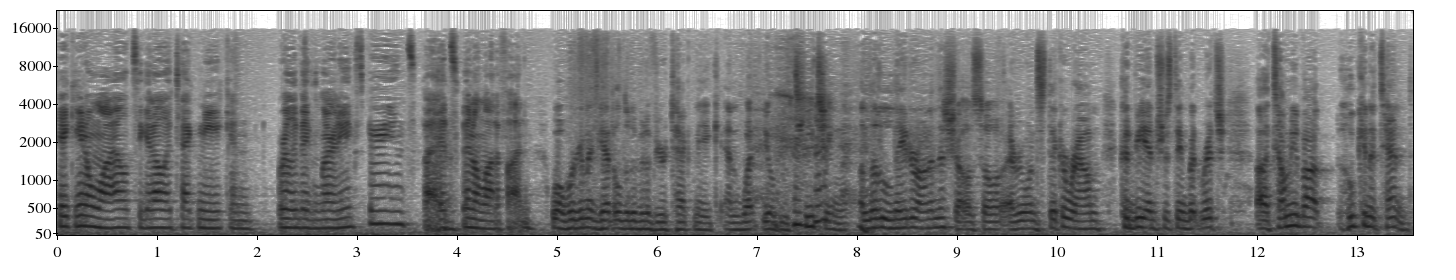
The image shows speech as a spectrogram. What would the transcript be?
taking a while to get all the technique and really big learning experience, but it's been a lot of fun. Well, we're going to get a little bit of your technique and what you'll be teaching a little later on in the show, so everyone stick around. Could be interesting. But, Rich, uh, tell me about who can attend.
